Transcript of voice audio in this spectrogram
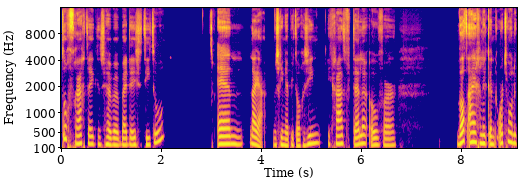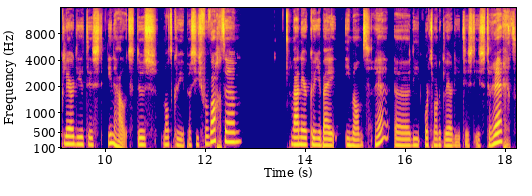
toch vraagtekens hebben bij deze titel. En nou ja, misschien heb je het al gezien. Ik ga het vertellen over wat eigenlijk een orthomoleculair diëtist inhoudt. Dus wat kun je precies verwachten? Wanneer kun je bij iemand hè, uh, die orthomoleculair diëtist is terecht?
